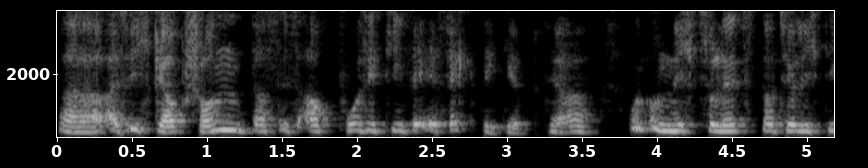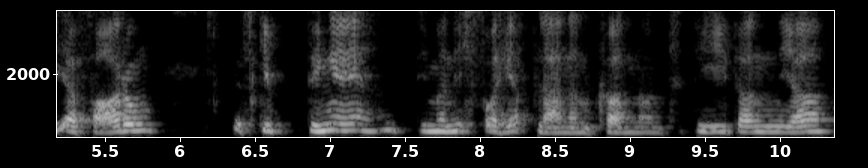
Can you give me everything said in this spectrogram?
Also ich glaube schon, dass es auch positive Effekte gibt, ja. Und, und nicht zuletzt natürlich die Erfahrung, es gibt Dinge, die man nicht vorherplanen kann und die dann ja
